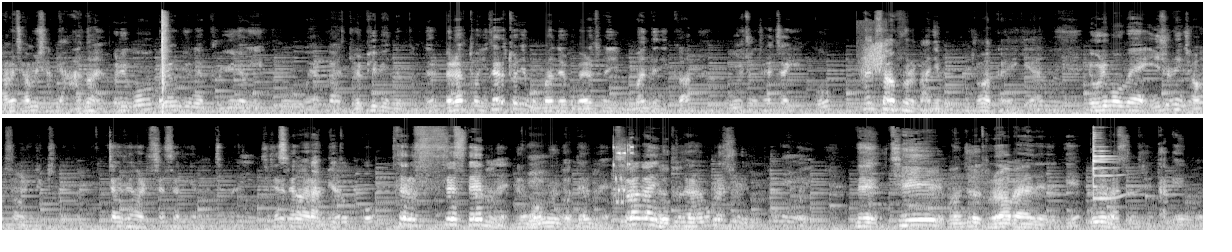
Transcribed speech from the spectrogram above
밤에 잠을 잠이 안 와요. 그리고 영양균에 불균형이 있고 약간 결핍이 있는 분들, 멜라토닌, 세로토닌 못 만들고 멜라토닌 못 만드니까 우울증 살짝 있고 탄수화물을 많이 먹는 좀 아까 얘기한 음, 우리 몸에 인슐린 저항성을 일으키는 거예요. 직장 생활 스트레스가 되게 많잖아요. 네. 직장 생활하면 높고. 스트레스, 스트레스 때문에 네. 먹는 것 때문에 지방간이 높은 사람은 콜레스테롤이 높아요. 네. 근데 제일 먼저 돌아봐야 되는 게 오늘 말씀드린 딱 이거예요.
